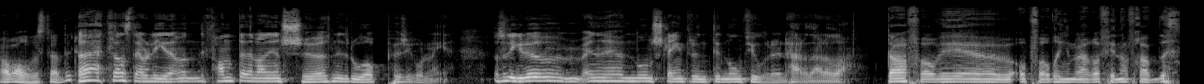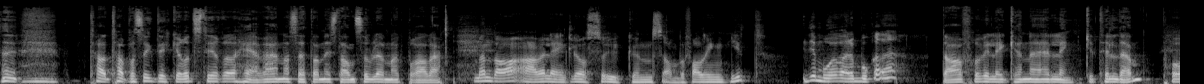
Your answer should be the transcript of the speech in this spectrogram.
Av alle steder. Er et eller annet sted hvor det ligger det. Men de fant en eller annen i en sjø som de dro opp, husker ikke hvor lenger. Og så ligger det jo noen slengt rundt i noen fjorder her og der og da. Da får vi oppfordringen være å finne fram det. Ta, ta på seg dykkerutstyret og heve henne og sette den i stand, så blir det nok bra, det. Men da er vel egentlig også ukens anbefaling gitt. Det må jo være boka, det. Da får vi legge en eh, lenke til den på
